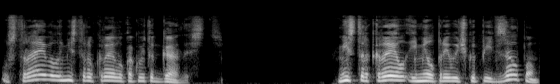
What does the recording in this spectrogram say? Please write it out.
устраивала мистеру Крейлу какую-то гадость. Мистер Крейл имел привычку пить залпом.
